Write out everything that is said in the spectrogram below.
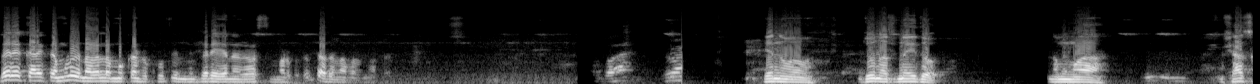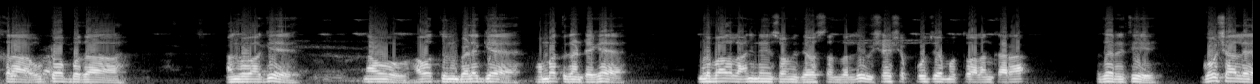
ಬೇರೆ ಕಾರ್ಯಕ್ರಮಗಳು ನಾವೆಲ್ಲ ಮುಖಂಡರು ಕೂತು ಬೇರೆ ಏನೋ ವ್ಯವಸ್ಥೆ ಮಾಡಬೇಕಂತ ಅದನ್ನು ನಾವು ಮಾತಾಡ್ತೀವಿ. ಏನು, ಜೂನ್ ಹದಿನೈದು ನಮ್ಮ ಶಾಸಕರ ಹುಟ್ಟುಹಬ್ಬದ ಅಂಗವಾಗಿ ನಾವು ಅವತ್ತಿನ ಬೆಳಗ್ಗೆ ಒಂಬತ್ತು ಗಂಟೆಗೆ ಮುಳಬಾಗಲ ಆಂಜನೇಯ ಸ್ವಾಮಿ ದೇವಸ್ಥಾನದಲ್ಲಿ ವಿಶೇಷ ಪೂಜೆ ಮತ್ತು ಅಲಂಕಾರ. ಅದೇ ರೀತಿ ಗೋಶಾಲೆ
